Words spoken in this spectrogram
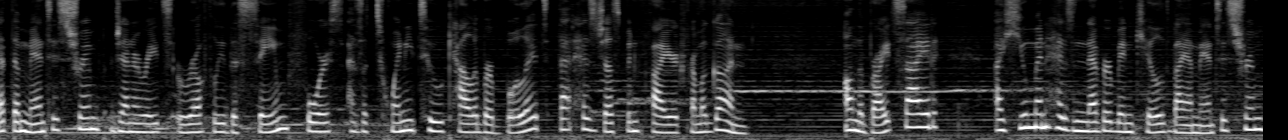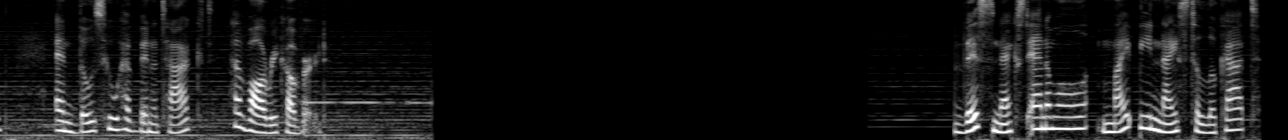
that the mantis shrimp generates roughly the same force as a 22 caliber bullet that has just been fired from a gun. On the bright side, a human has never been killed by a mantis shrimp, and those who have been attacked have all recovered. This next animal might be nice to look at,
